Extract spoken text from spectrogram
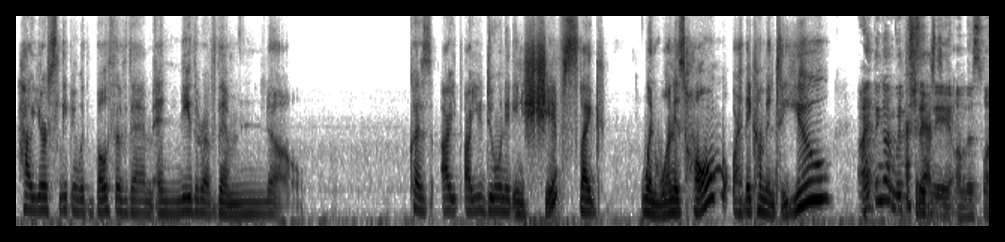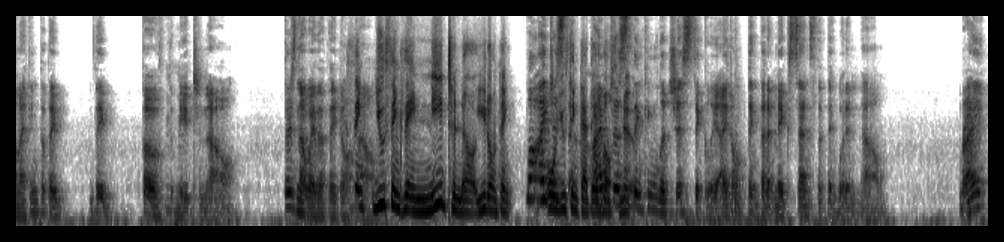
how you're sleeping with both of them and neither of them know. Cause are are you doing it in shifts? Like when one is home, or are they coming to you? I think I'm with I Sydnee on this one. I think that they they both Mhm. need to know. There's no way that they don't I think know. you think they need to know. You don't think well, I or just, you think that they I'm both just knew. thinking logistically. I don't think that it makes sense that they wouldn't know. Right?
